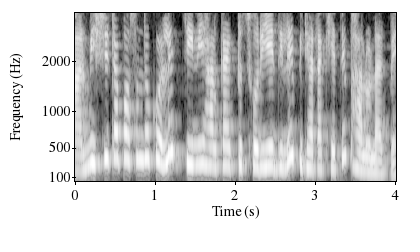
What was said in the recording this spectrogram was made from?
আর মিষ্টিটা পছন্দ করলে চিনি হালকা একটু ছড়িয়ে দিলে পিঠাটা খেতে ভালো লাগবে।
